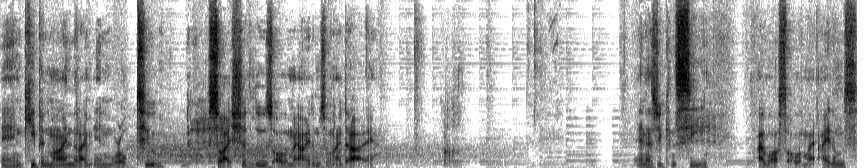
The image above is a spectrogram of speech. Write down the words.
And keep in mind that I'm in world 2, so I should lose all of my items when I die. And as you can see, I lost all of my items.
